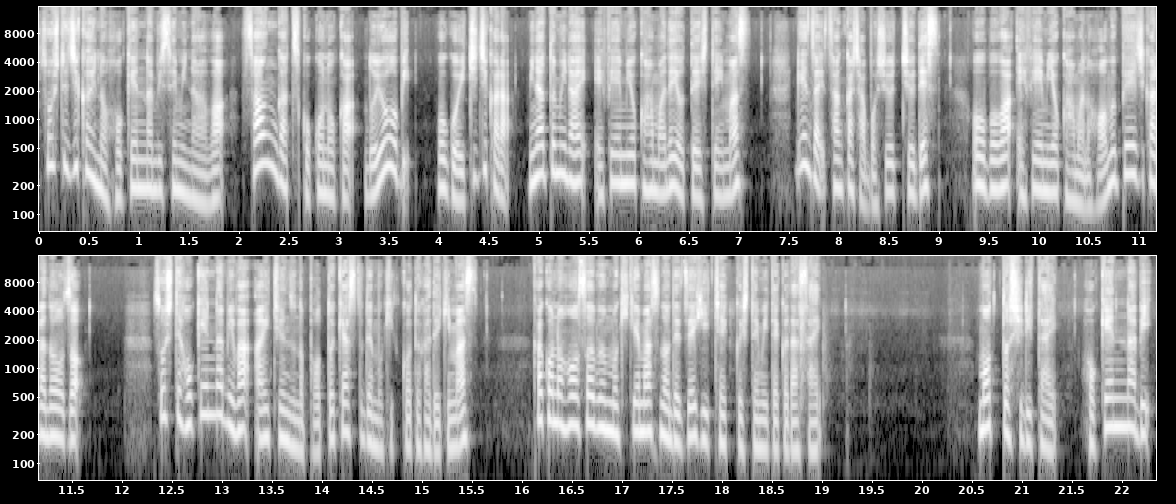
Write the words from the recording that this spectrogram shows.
そして次回の保険ナビセミナーは3月9日土曜日午後1時から港未来 FM 横浜で予定しています。現在参加者募集中です。応募は FM 横浜のホームページからどうぞ。そして保険ナビは iTunes のポッドキャストでも聞くことができます。過去の放送分も聞けますのでぜひチェックしてみてください。もっと知りたい保険ナビ。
